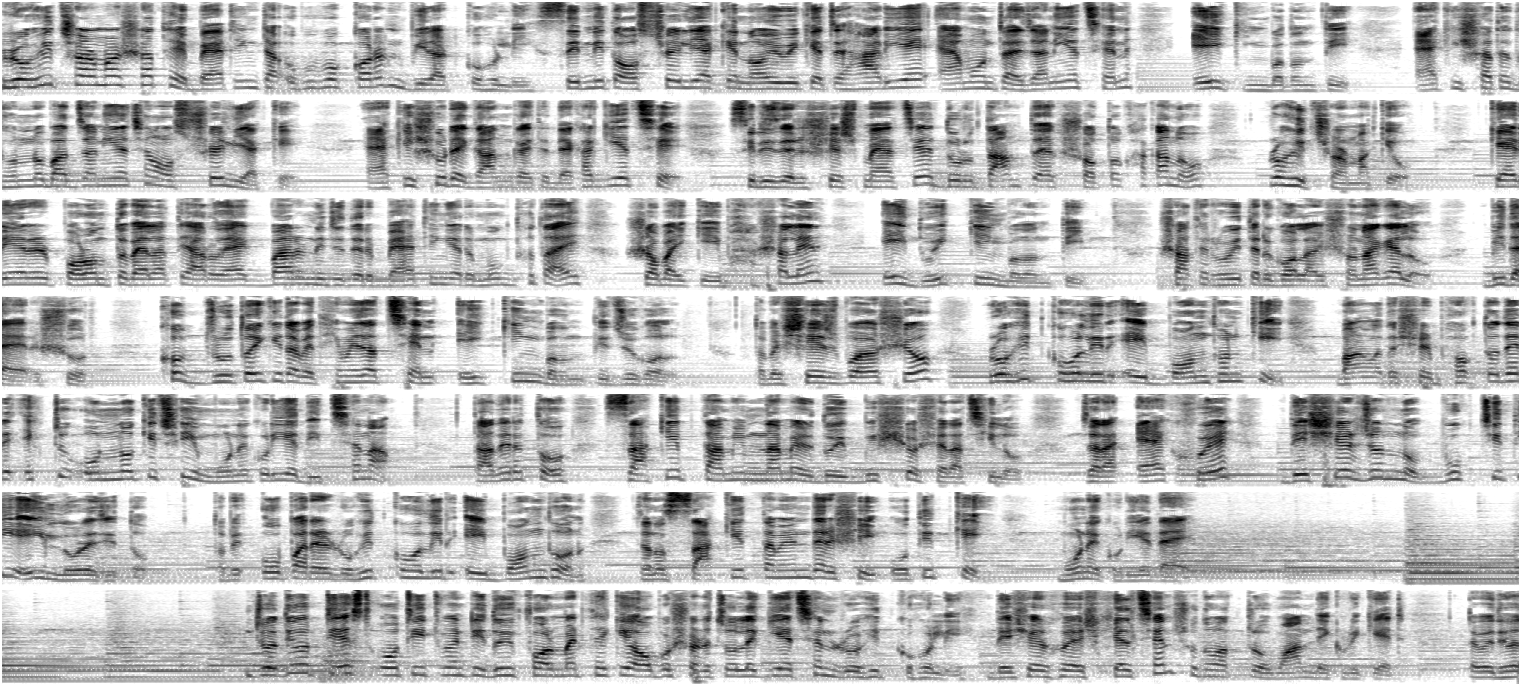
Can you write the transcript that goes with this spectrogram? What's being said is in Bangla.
রোহিত শর্মার সাথে ব্যাটিংটা উপভোগ করেন বিরাট কোহলি। সিডনিতে অস্ট্রেলিয়াকে নয় উইকেটে হারিয়ে এমনটাই জানিয়েছেন এই কিংবদন্তি। একই সাথে ধন্যবাদ জানিয়েছেন অস্ট্রেলিয়াকে। একই সুরে গান গাইতে দেখা গিয়েছে সিরিজের শেষ ম্যাচে দুর্দান্ত এক শতক হাঁকানো রোহিত শর্মাকেও। ক্যারিয়ারের পরন্ত বেলাতে আরও একবার নিজেদের ব্যাটিংয়ের মুগ্ধতায় সবাইকেই ভাসালেন এই দুই কিংবদন্তি। সাথে রোহিতের গলায় শোনা গেল বিদায়ের সুর। খুব দ্রুতই কি তবে থেমে যাচ্ছেন এই কিংবদন্তি যুগল। তবে শেষ বয়সেও রোহিত কোহলির এই বন্ধন কি বাংলাদেশের ভক্তদের একটু অন্য কিছুই মনে করিয়ে দিচ্ছে না? তাদের তো সাকিব তামিম নামের দুই বিশ্ব সেরা ছিল, যারা এক হয়ে দেশের জন্য বুক চিতিয়েই লড়ে যেত। তবে ওপারের রোহিত কোহলির এই বন্ধন যেন সাকিব তামিমদের সেই অতীতকেই মনে করিয়ে দেয়। যদিও টেস্ট ও টি টোয়েন্টি দুই ফরম্যাট থেকে অবসরে চলে গিয়েছেন রোহিত কোহলি। দেশের হয়ে খেলছেন শুধুমাত্র ওয়ান ডে ক্রিকেট। তবে দুই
